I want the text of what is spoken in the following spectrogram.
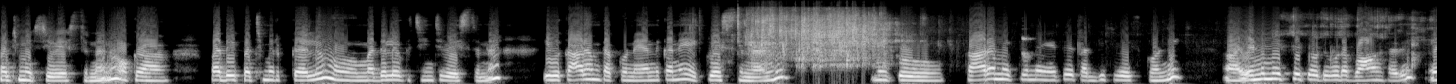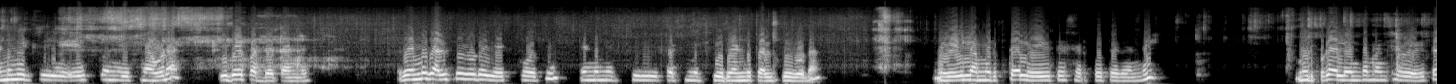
పచ్చిమిర్చి వేస్తున్నాను. ఒక పది పచ్చిమిరపకాయలు మధ్యలోకి చించి వేస్తున్నా. ఇవి కారం తక్కువ ఉన్నాయి అందుకనే ఎక్కువ వేస్తున్నాను అండి. మీకు కారం ఎక్కువ అయితే తగ్గించి వేసుకోండి. ఎండుమిర్చి తోటి కూడా బాగుంటుంది. ఎండుమిర్చి వేసుకొని చేసినా కూడా ఇదే పద్ధతి అండి. రెండు కలిపి కూడా చేసుకోవచ్చు ఎండుమిర్చి పచ్చిమిర్చి రెండు కలిపి కూడా. వేల మిరపకాయలు వేగితే సరిపోతుందండి. మిరపకాయలు ఎంత మంచిగా వేగితే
